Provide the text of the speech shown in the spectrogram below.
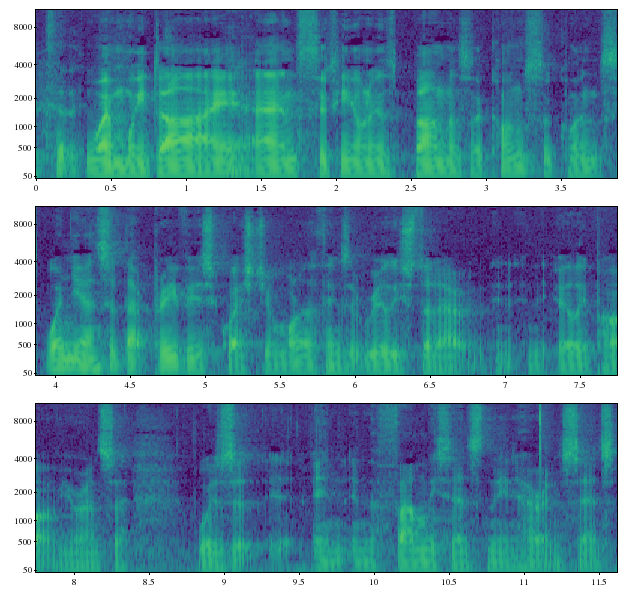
when we die yeah. and sitting on his bum as a consequence. When you answered that previous question, one of the things that really stood out in, in the early part of your answer was in, in the family sense and the inheritance sense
